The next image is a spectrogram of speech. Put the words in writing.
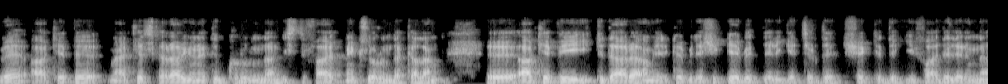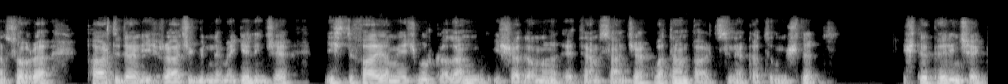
ve AKP Merkez Karar Yönetim Kurulu'ndan istifa etmek zorunda kalan e, AKP'yi iktidara Amerika Birleşik Devletleri getirdi şeklindeki ifadelerinden sonra partiden ihracı gündeme gelince istifaya mecbur kalan iş adamı Ethem Sancak Vatan Partisi'ne katılmıştı. İşte Perinçek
